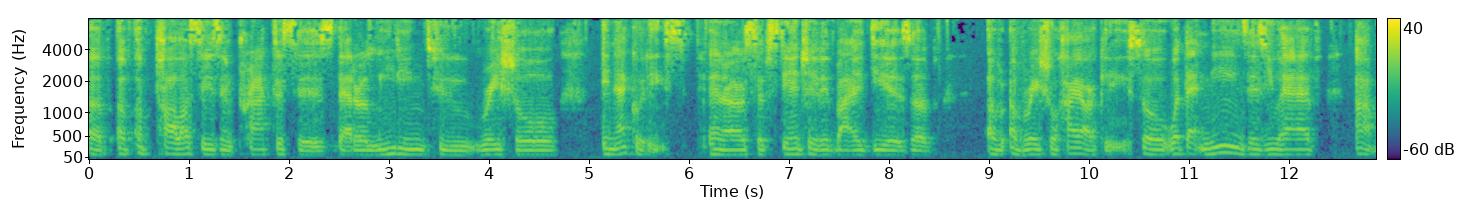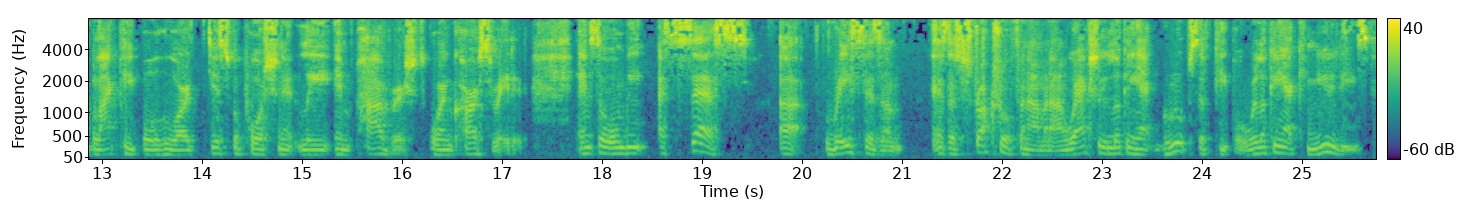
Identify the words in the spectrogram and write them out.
of, of, of policies and practices that are leading to racial inequities and are substantiated by ideas of of, of, racial hierarchy. So what that means is you have uh, black people who are disproportionately impoverished or incarcerated. And so when we assess uh, racism as a structural phenomenon, we're actually looking at groups of people. We're looking at communities.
